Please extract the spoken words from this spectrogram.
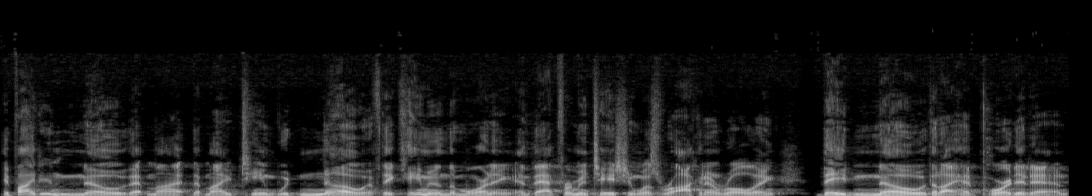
if I didn't know that my, that my team would know if they came in in the morning and that fermentation was rocking and rolling, they'd know that I had poured it in.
